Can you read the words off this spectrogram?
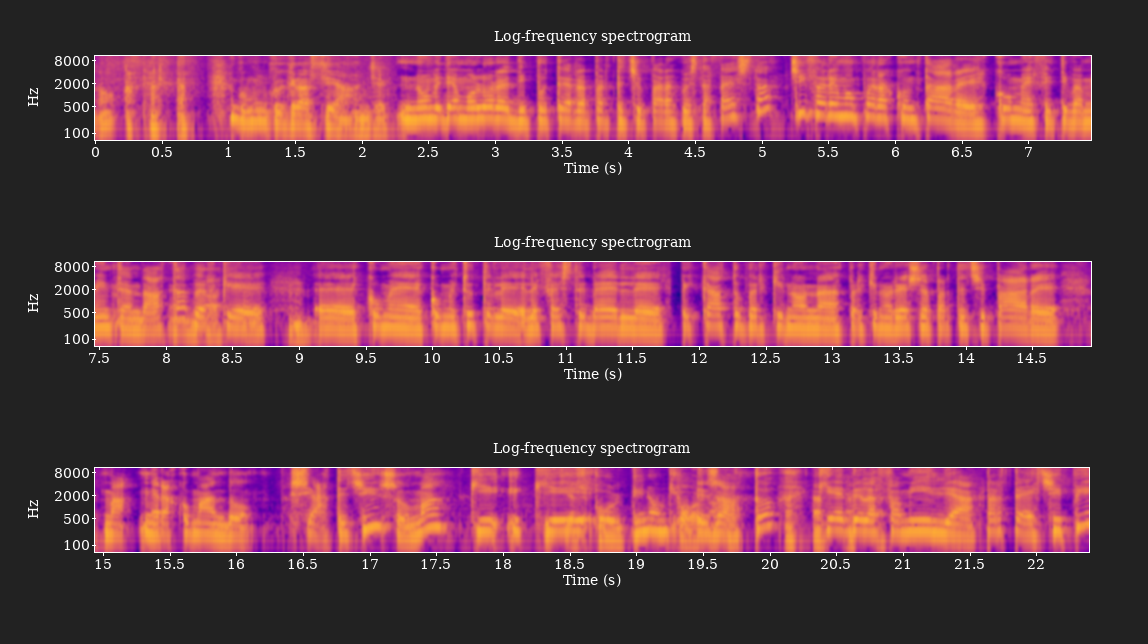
no? Comunque grazie Angel. Non vediamo l'ora di poter partecipare a questa festa. Ci faremo poi raccontare come effettivamente è andata, è andata. perché mm. eh, come, come, tutte le, le, feste belle, peccato per chi, non, per chi non riesce a partecipare, ma mi raccomando siateci, insomma, chi, chi, chi ti ascoltino un po'. Esatto, no? chi è della famiglia partecipi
